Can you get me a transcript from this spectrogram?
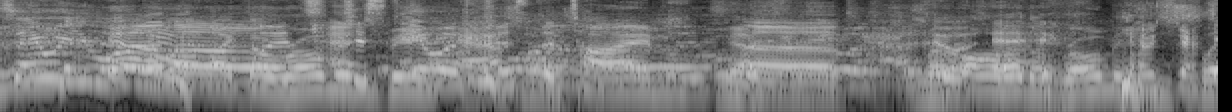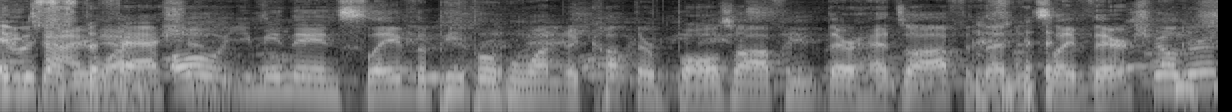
Say what you want about like the Romans Just, being it was just the assholes. time. Uh, oh, the Romans was just- enslaved it was just the fashion. Oh, you mean they enslaved the people who wanted to cut their balls off and their heads off and then enslave their children?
